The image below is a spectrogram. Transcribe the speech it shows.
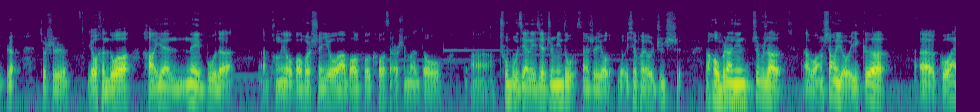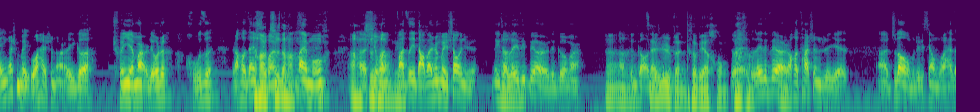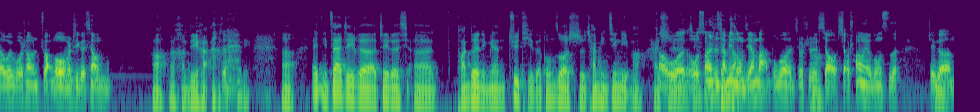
就是有很多行业内部的呃朋友，包括声优啊，包括 coser 什么都啊初步建立一些知名度，算是有有一些朋友支持。然后我不知道您知不知道，呃，网上有一个。呃，国外应该是美国还是哪儿？一个纯爷们儿，留着胡子，然后但喜欢卖萌，啊，喜欢把自己打扮成美少女，那个叫 Lady Bear 这哥们儿，嗯，很搞，在日本特别红。对，Lady Bear，然后他甚至也，呃，知道我们这个项目，还在微博上转过我们这个项目。啊，那很厉害。对，啊，哎，你在这个这个呃团队里面，具体的工作是产品经理吗？还是我我算是产品总监吧，不过就是小小创业公司，这个。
